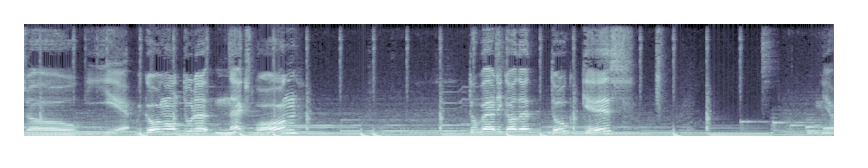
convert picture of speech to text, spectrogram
So, yeah, we're going on to the next one. Too bad he got that Togekiss. Yeah,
